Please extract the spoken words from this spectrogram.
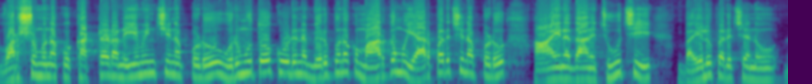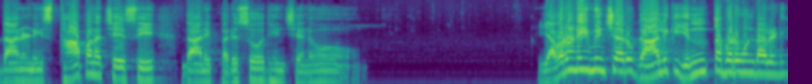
వర్షమునకు కట్టడ నియమించినప్పుడు ఉరుముతో కూడిన మెరుపునకు మార్గము ఏర్పరిచినప్పుడు ఆయన దాని చూచి బయలుపరిచెను దానిని స్థాపన చేసి దాని పరిశోధించెను. ఎవరు నియమించారు? గాలికి ఎంత బరువు ఉండాలని?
